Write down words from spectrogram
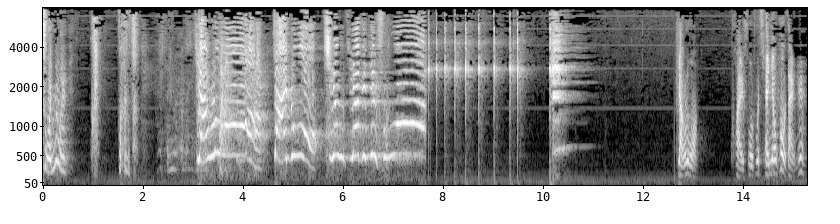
那就是我女儿，快抓住她！江龙啊，站住！请姐跟你说。杨璐，快说出千鸟炮在哪儿，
